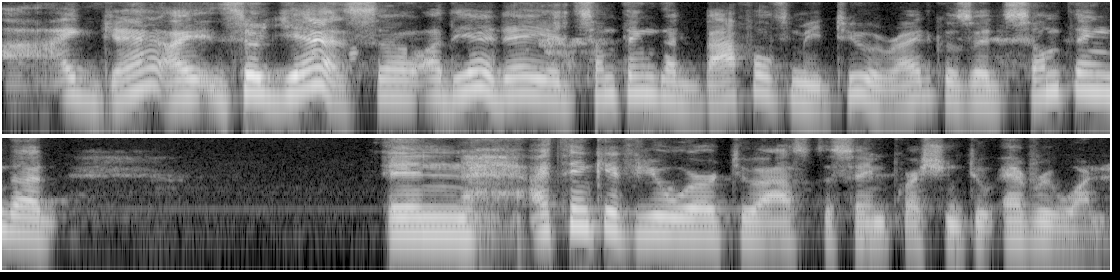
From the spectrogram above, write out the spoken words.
i get i so yes so at the end of the day it's something that baffles me too right? Because it's something that in i think if you were to ask the same question to everyone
